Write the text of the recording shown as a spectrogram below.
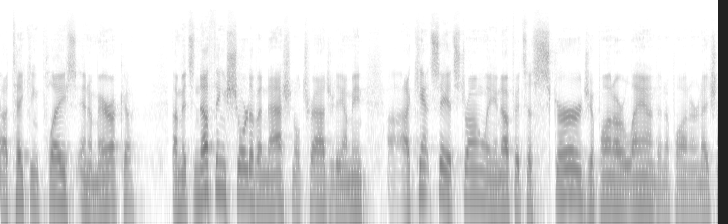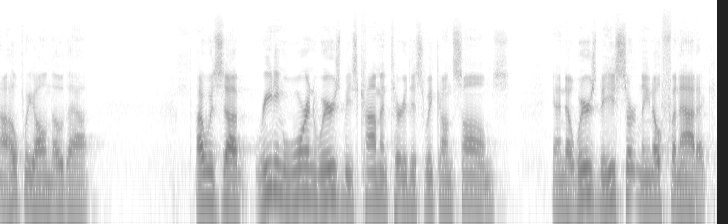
uh, taking place in America. Um, it's nothing short of a national tragedy. I mean, I can't say it strongly enough. It's a scourge upon our land and upon our nation. I hope we all know that. I was uh, reading Warren Wiersbe's commentary this week on Psalms, and uh, Wiersbe, he's certainly no fanatic,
